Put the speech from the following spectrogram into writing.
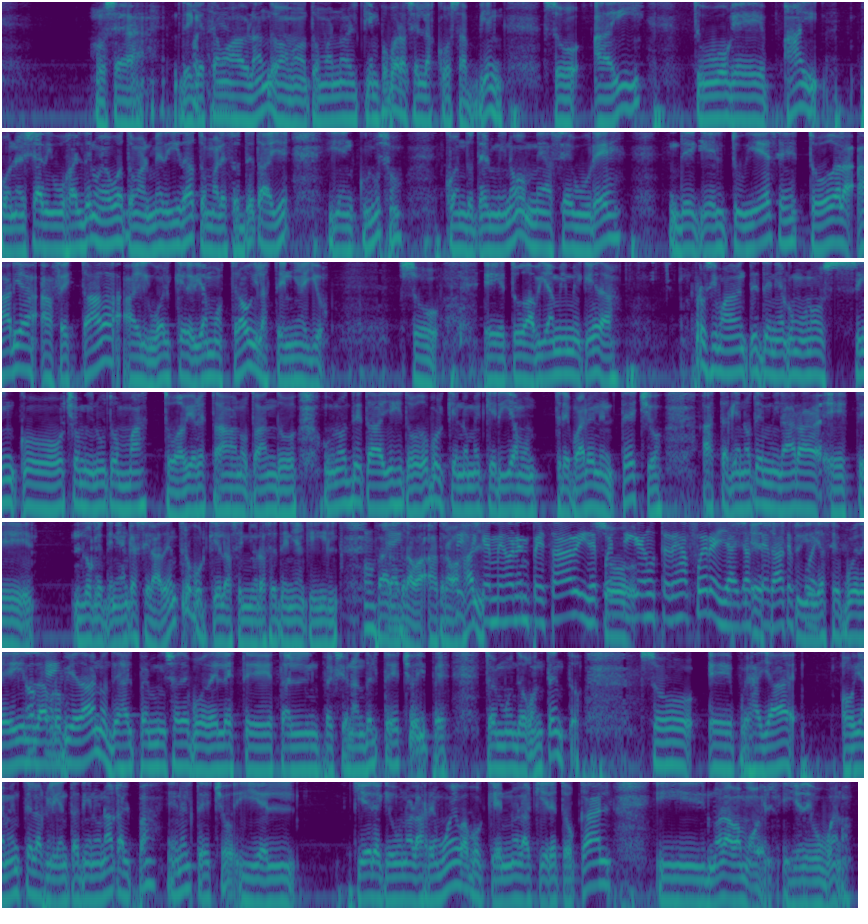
O sea, ¿de qué estamos hablando? Vamos a tomarnos el tiempo para hacer las cosas bien. So, ahí tuvo que, ay, ponerse a dibujar de nuevo, a tomar medidas, a tomar esos detalles y incluso cuando terminó me aseguré de que él tuviese toda la área afectada al igual que le había mostrado y las tenía yo. So, eh, todavía a mí me queda aproximadamente tenía como unos 5 o 8 minutos más todavía que estaba anotando unos detalles y todo porque no me quería trepar en el techo hasta que no terminara este lo que tenían que hacer adentro porque la señora se tenía que ir para a trabajar. Sí, que es mejor empezar y después siguen ustedes afuera y ya, ya exacto, se, y ella se puede ir a la propiedad, nos deja el permiso de poder este, estar inspeccionando el techo y pues todo el mundo contento. So, eh, pues allá obviamente la clienta tiene una carpa en el techo y él quiere que uno la remueva porque él no la quiere tocar y no la va a mover. Y yo digo, bueno,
